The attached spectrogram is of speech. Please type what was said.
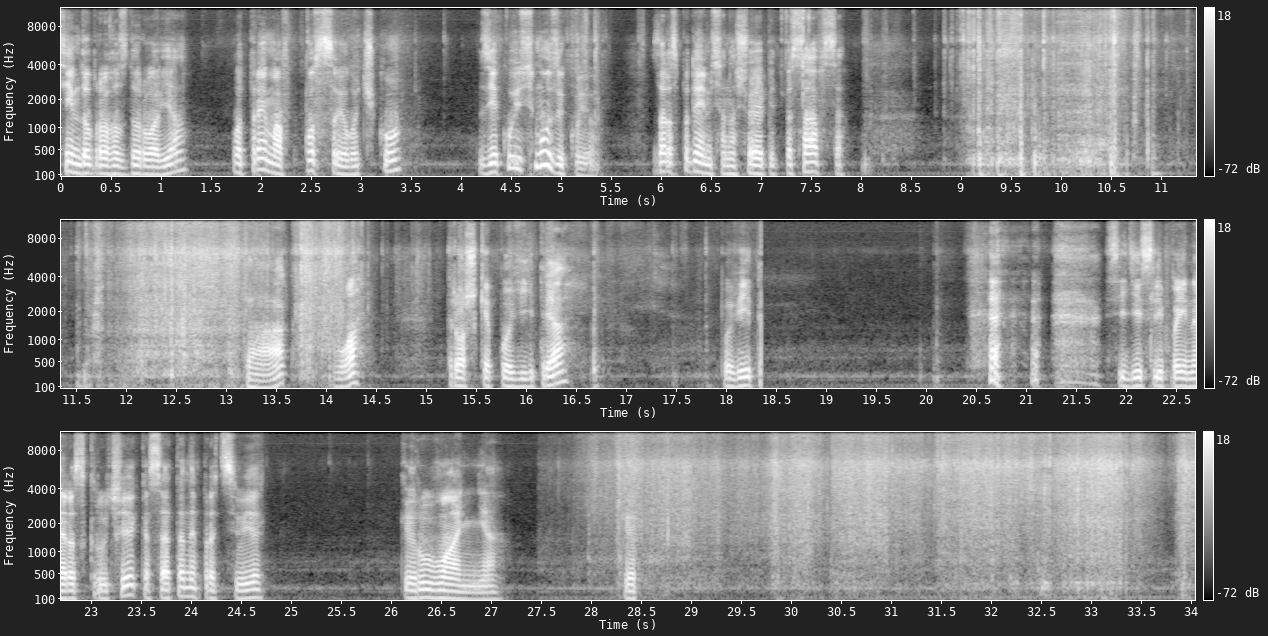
Всім доброго здоров'я. Отримав посилочку з якоюсь музикою. Зараз подивимося, на що я підписався. Так, о, трошки повітря. Повітря. CD сліпий не розкручує, касета не працює. Керування. Кер...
